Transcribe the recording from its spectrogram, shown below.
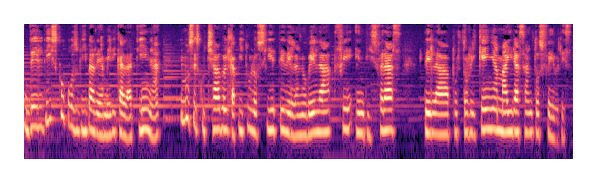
Del disco Voz Viva de América Latina hemos escuchado el capítulo 7 de la novela Fe en disfraz de la puertorriqueña Mayra Santos Febres.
